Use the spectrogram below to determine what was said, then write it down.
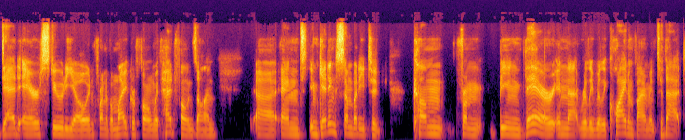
dead air studio in front of a microphone with headphones on uh, and in getting somebody to come from being there in that really really quiet environment to that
